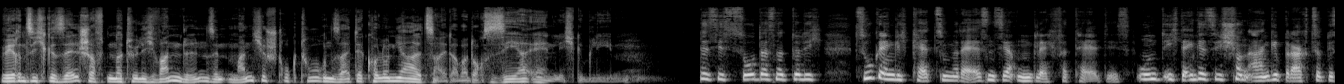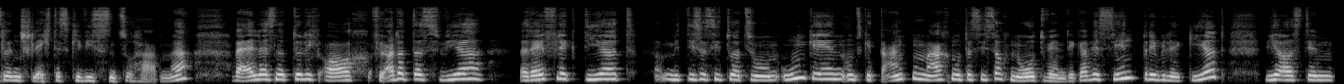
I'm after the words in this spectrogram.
Während sich Gesellschaften natürlich wandeln, sind manche Strukturen seit der Kolonialzeit aber doch sehr ähnlich geblieben. Es ist so, dass natürlich Zugänglichkeit zum Reisen sehr ungleich verteilt ist. Und ich denke, es ist schon angebracht, so ein bisschen ein schlechtes Gewissen zu haben, ja? weil es natürlich auch fördert, dass wir reflektiert mit dieser Situation umgehen, uns Gedanken machen und das ist auch notwendig. Wir sind privilegiert, wir aus dem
